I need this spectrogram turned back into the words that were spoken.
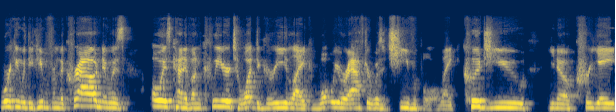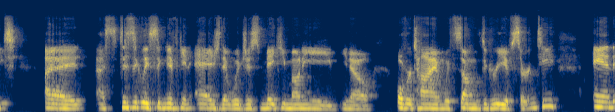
working with these people from the crowd, and it was always kind of unclear to what degree like what we were after was achievable. Like, could you, you know, create a, a statistically significant edge that would just make you money, you know, over time with some degree of certainty and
